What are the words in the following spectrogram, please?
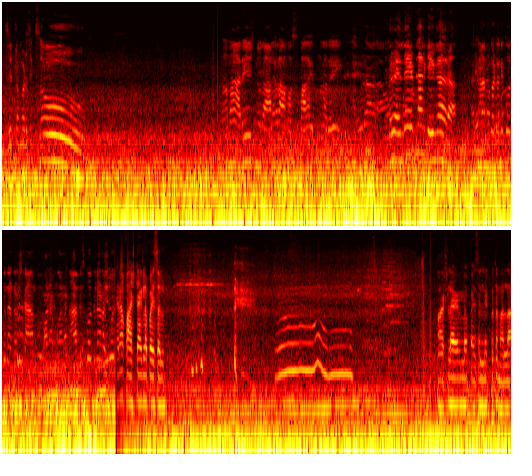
ఎగ్జిట్ నెంబర్ సిక్స్ మామ హరీష్ నువ్వు రాలేవరా మస్తు బాధ అవుతున్నారు అదే నువ్వు ఎంత చెప్పడానికి ఏం కాదురా. ఫాస్ట్ ట్యాగ్ల పైసలు? ఫాస్ట్ ట్యాగ్లో పైసలు లేకపోతే మళ్ళా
